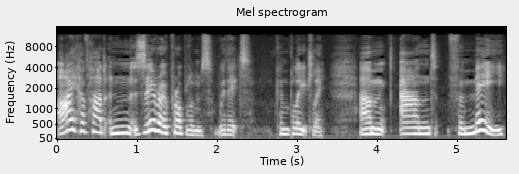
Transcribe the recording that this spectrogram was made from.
I have had zero problems with it completely, um, and for me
